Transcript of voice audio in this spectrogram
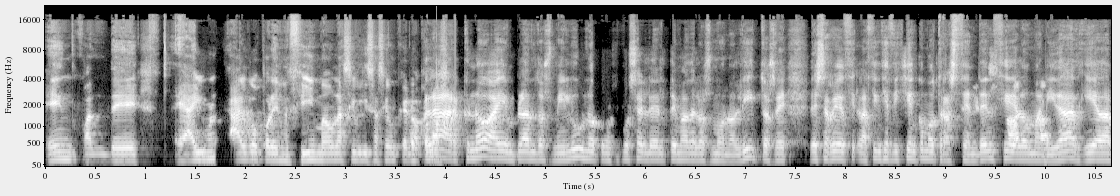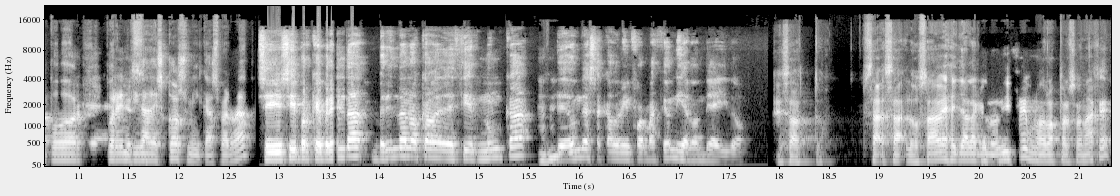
en cuando eh, hay un- algo por encima, una civilización que no O Clark, ¿no? Hay en plan 2001, como si fuese el, el tema de los monolitos, de, de ese rollo de la ciencia ficción como trascendencia de la humanidad guiada por, por Eso. entidades cósmicas, ¿verdad? Sí, sí, porque Brenda, Brenda no acaba de decir nunca de dónde ha sacado la información ni a dónde ha ido. Exacto. Sa- sa- lo sabes, ella la que lo dice, uno de los personajes.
